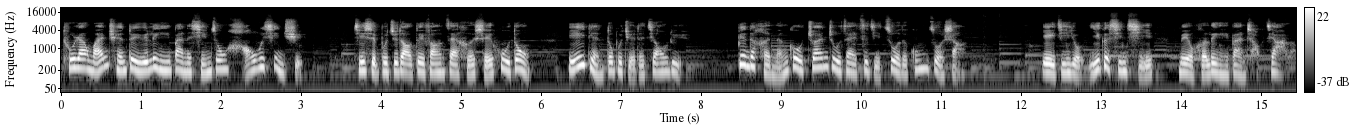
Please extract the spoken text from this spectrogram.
突然完全对于另一半的行踪毫无兴趣，即使不知道对方在和谁互动，也一点都不觉得焦虑，变得很能够专注在自己做的工作上，也已经有一个星期没有和另一半吵架了。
